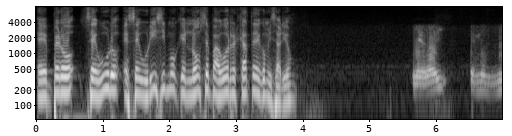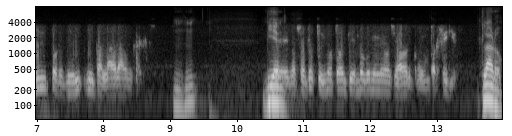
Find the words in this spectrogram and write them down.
Eh, pero seguro, es segurísimo que no se pagó el rescate de comisario. Le doy en un mil por mil mi palabra a don Carlos. Bien. Eh, nosotros estuvimos todo el tiempo con el negociador, con un Porfirio. Claro,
